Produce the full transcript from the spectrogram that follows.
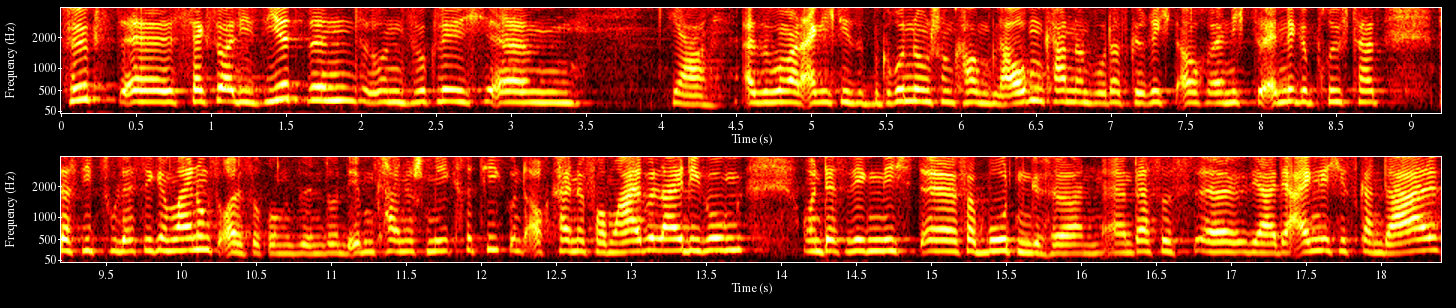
höchst äh, sexualisiert sind und wirklich ähm, ja, also wo man eigentlich diese Begründung schon kaum glauben kann und wo das Gericht auch äh, nicht zu Ende geprüft hat, dass die zulässige Meinungsäußerungen sind und eben keine Schmähkritik und auch keine Formalbeleidigung und deswegen nicht äh, verboten gehören. Äh, das ist äh, ja der eigentliche Skandal.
